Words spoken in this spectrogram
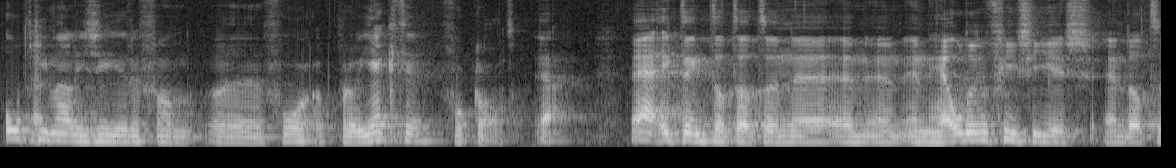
optimaliseren van eh, voor, projecten voor klanten. ja. Ja, ik denk dat dat een, eh, een, een, een heldere visie is. En dat,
